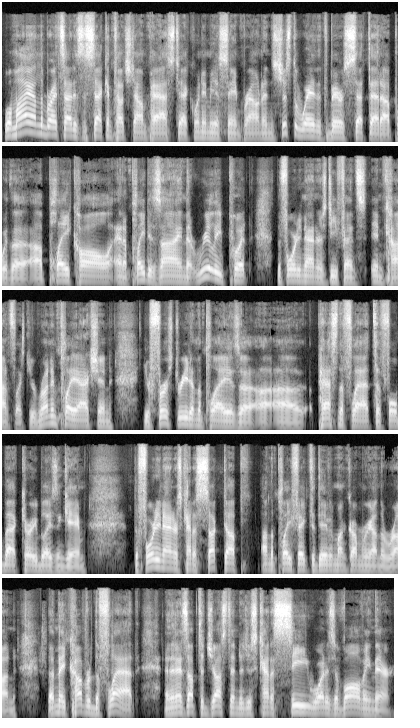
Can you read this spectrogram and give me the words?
Well, my on the bright side is the second touchdown pass to Equanimeous St. Brown. And it's just the way that the Bears set that up with a, a, play call and a play design that really put the 49ers defense in conflict. You're running play action. Your first read on the play is a, a, a pass in the flat to fullback Khari Blasingame. the 49ers kind of sucked up on the play fake to David Montgomery on the run. Then they covered the flat, and then it's up to Justin to just kind of see what is evolving there.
